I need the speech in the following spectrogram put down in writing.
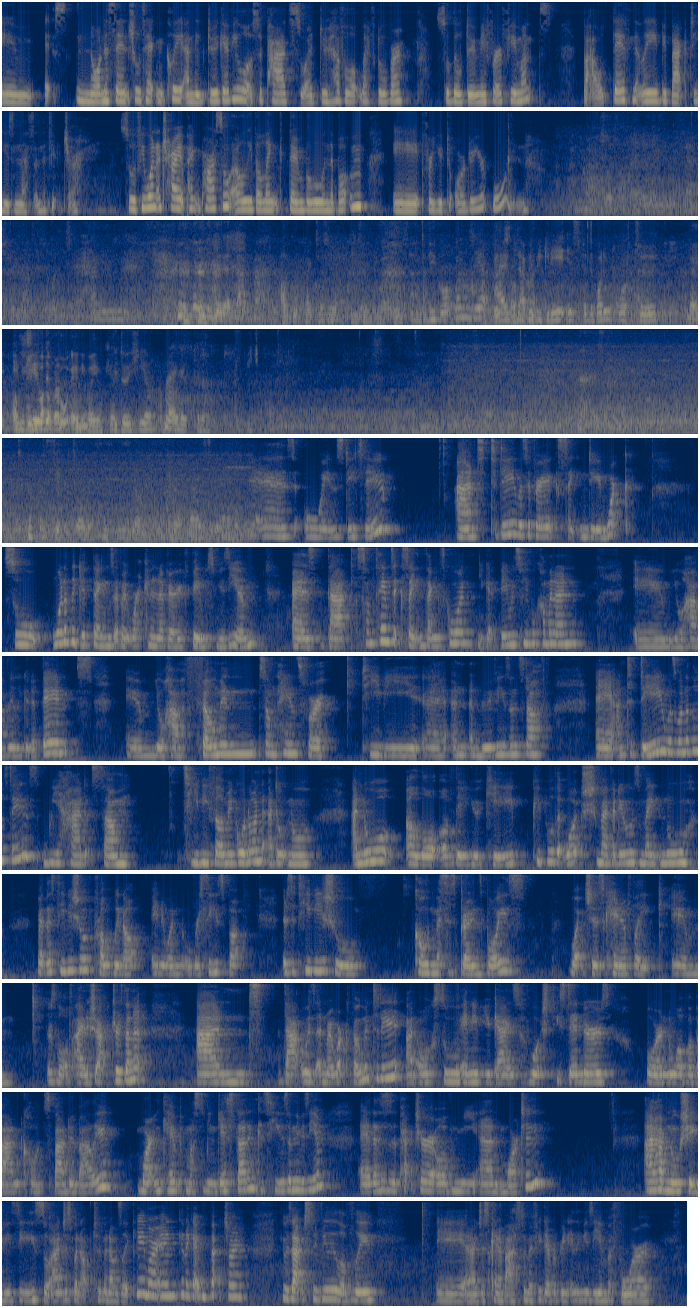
um, it's non-essential technically and they do give you lots of pads so I do have a lot left over so they'll do me for a few months but I'll definitely be back to using this in the future. So if you want to try out Pink Parcel, I'll leave a link down below in the bottom uh, for you to order your own. I've got pictures here. I can send you Have you got ones yet? I, that would be great. It's for the World War Two. Right, I'll show you what I've got anyway, okay? We do here. I'm right. going to kind of It is Wednesday today, and today was a very exciting day in work. So, one of the good things about working in a very famous museum is that sometimes exciting things go on. You get famous people coming in, um, you'll have really good events, um, you'll have filming sometimes for TV uh, and, and movies and stuff. Uh, and today was one of those days. We had some TV filming going on. I don't know, I know a lot of the UK people that watch my videos might know about this TV show, probably not anyone overseas, but there's a TV show called Mrs. Brown's Boys, which is kind of like, um, there's a lot of Irish actors in it, and that was in my work filming today, and also any of you guys have watched EastEnders or know of a band called Spandau Ballet, Martin Kemp must have been guest starring because he was in the museum. Uh, this is a picture of me and Martin. I have no shame, you see, so I just went up to him and I was like, hey Martin, can I get a picture? He was actually really lovely. Uh, and I just kind of asked him if he'd ever been in the museum before.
